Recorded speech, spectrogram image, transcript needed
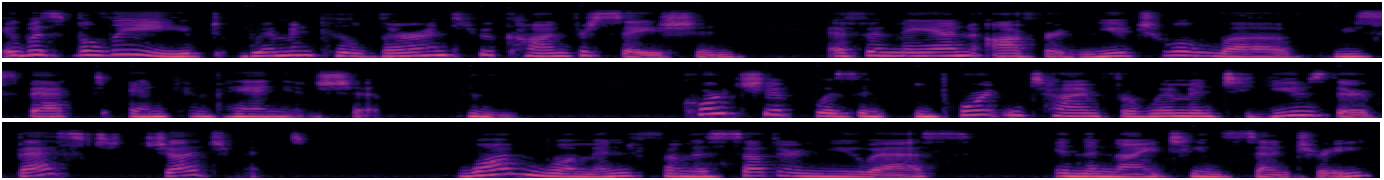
It was believed women could learn through conversation if a man offered mutual love, respect, and companionship. Hmm. Courtship was an important time for women to use their best judgment. One woman from the southern U.S. in the 19th century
